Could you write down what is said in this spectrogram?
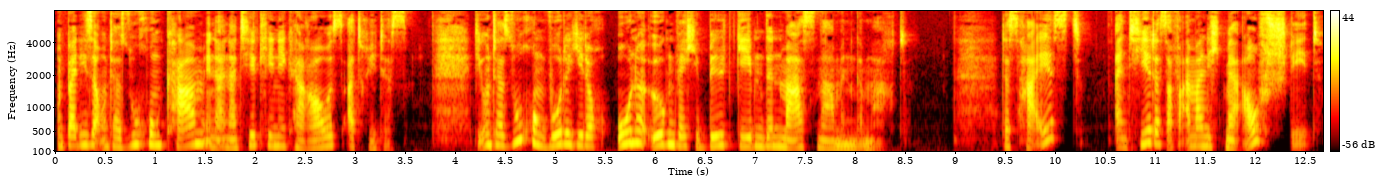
und bei dieser Untersuchung kam in einer Tierklinik heraus Arthritis. Die Untersuchung wurde jedoch ohne irgendwelche bildgebenden Maßnahmen gemacht. Das heißt, ein Tier, das auf einmal nicht mehr aufsteht,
